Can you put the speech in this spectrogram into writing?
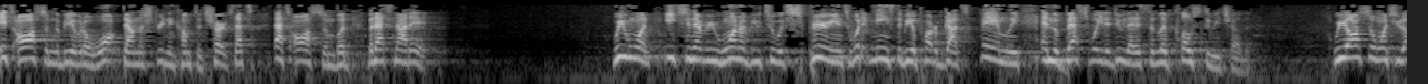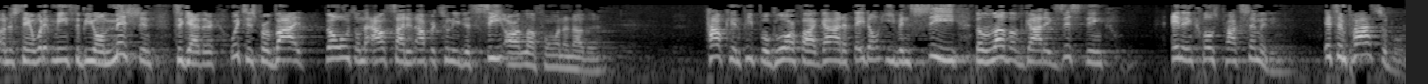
It's awesome to be able to walk down the street and come to church. That's, that's awesome, but, but that's not it. We want each and every one of you to experience what it means to be a part of God's family, and the best way to do that is to live close to each other. We also want you to understand what it means to be on mission together, which is provide those on the outside an opportunity to see our love for one another. How can people glorify God if they don't even see the love of God existing and in close proximity? It's impossible.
